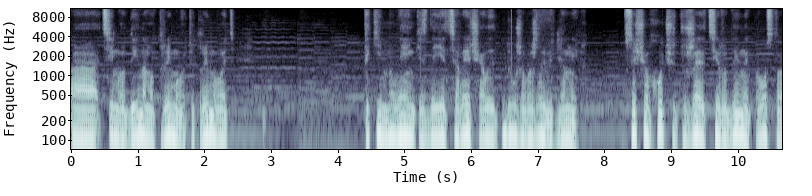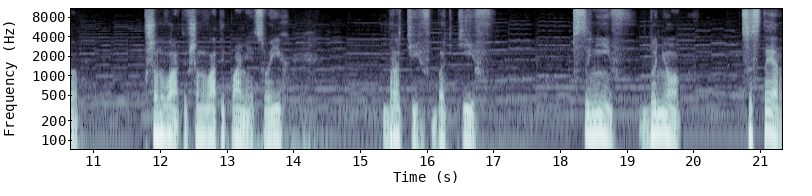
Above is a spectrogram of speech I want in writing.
е, цим родинам отримувати, отримувати такі маленькі, здається, речі, але дуже важливі для них. Все, що хочуть вже ці родини, просто вшанувати, вшанувати пам'ять своїх братів, батьків, синів, доньок, сестер.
